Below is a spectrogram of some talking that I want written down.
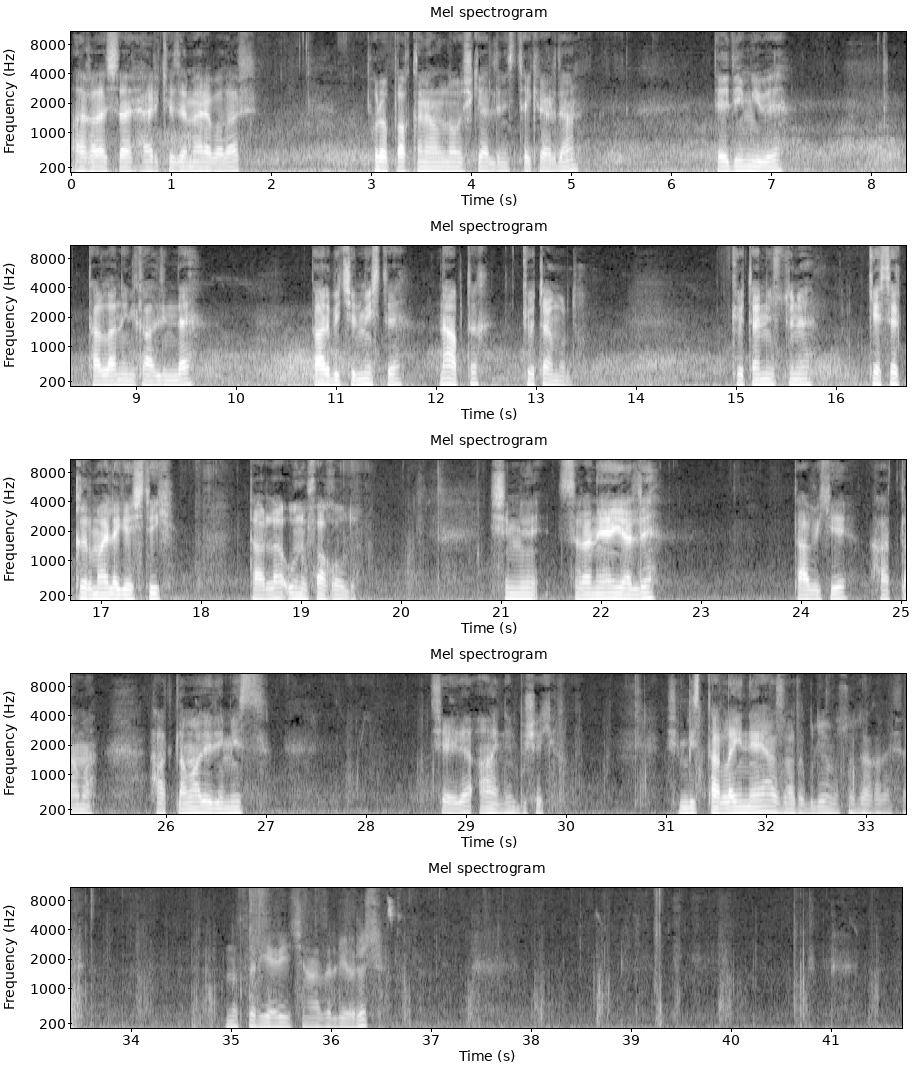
Arkadaşlar herkese merhabalar. Propak kanalına hoş geldiniz tekrardan. Dediğim gibi tarlanın ilk halinde dar biçilmişti. Ne yaptık? Köten vurduk. Kötenin üstüne kesek kırmayla geçtik. Tarla un ufak oldu. Şimdi sıra neye geldi? Tabii ki hatlama. Hatlama dediğimiz şey de aynı bu şekil. Şimdi biz tarlayı neye hazırladık biliyor musunuz arkadaşlar? Mısır yeri için hazırlıyoruz.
